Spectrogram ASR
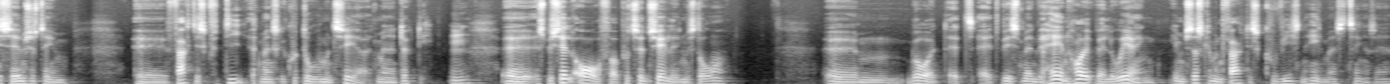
SCM-system. Øh, faktisk fordi, at man skal kunne dokumentere, at man er dygtig. Mm. Øh, specielt over for potentielle investorer. Øh, hvor at, at, at hvis man vil have en høj valuering, jamen så skal man faktisk kunne vise en hel masse ting og sager.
